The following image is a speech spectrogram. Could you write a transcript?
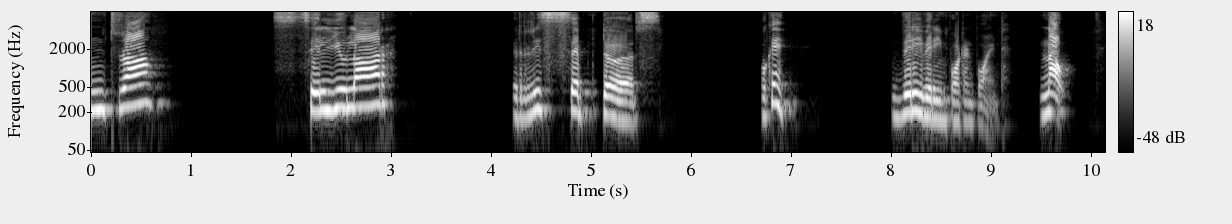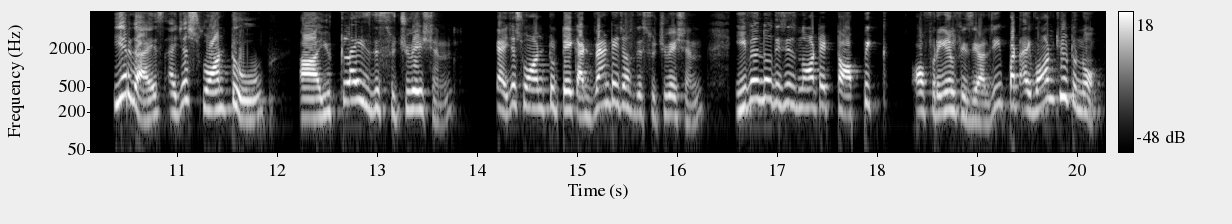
intracellular receptors. Okay very very important point. Now here guys i just want to uh, utilize this situation i just want to take advantage of this situation even though this is not a topic of renal physiology but i want you to know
